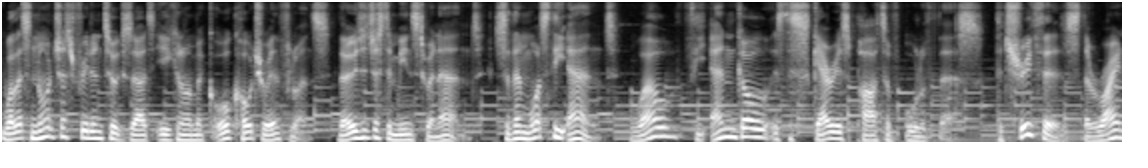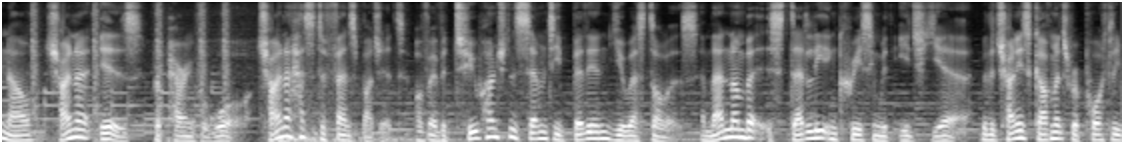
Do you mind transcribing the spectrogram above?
Well, it's not just freedom to exert economic or cultural influence, those are just a means to an end. So then what's the end? Well, the end goal is the scariest part of all of this. The truth is that right now, China is preparing for war. China has a defense budget of over 270 billion US dollars, and that number is steadily increasing with each year, with the Chinese government reportedly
